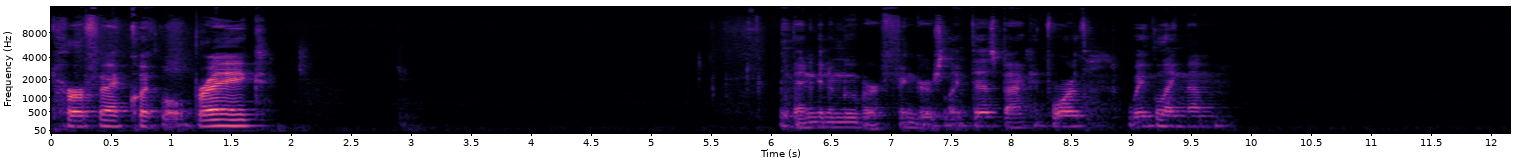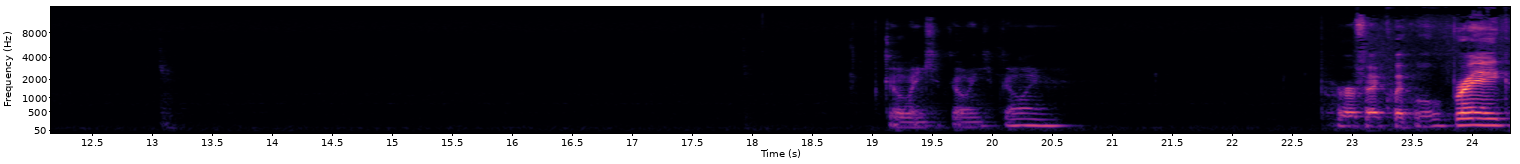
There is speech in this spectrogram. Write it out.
Perfect, quick little break. We're then going to move our fingers like this back and forth, wiggling them. Going, keep going, keep going. Perfect, quick little break.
